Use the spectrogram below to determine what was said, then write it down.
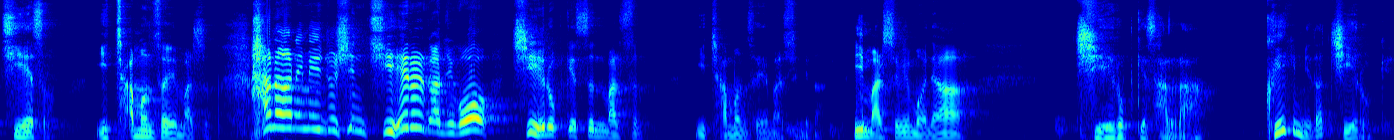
지혜서 이 잠언서의 말씀 하나님이 주신 지혜를 가지고 지혜롭게 쓴 말씀 이 잠언서의 말씀이다. 이 말씀이 뭐냐? 지혜롭게 살라. 그 얘기입니다. 지혜롭게.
